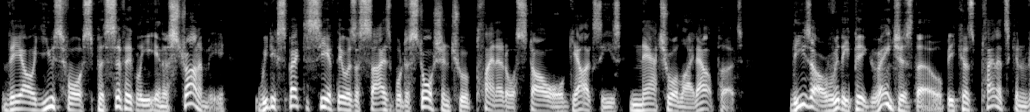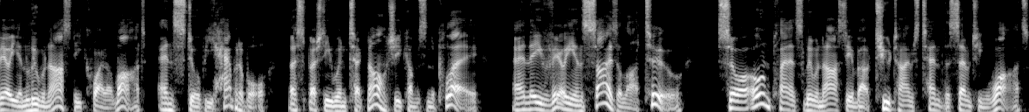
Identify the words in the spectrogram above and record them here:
they are useful specifically in astronomy we'd expect to see if there was a sizable distortion to a planet or star or galaxy's natural light output. These are really big ranges, though, because planets can vary in luminosity quite a lot and still be habitable, especially when technology comes into play, and they vary in size a lot too, so our own planet's luminosity about 2 times 10 to the 17 watts,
